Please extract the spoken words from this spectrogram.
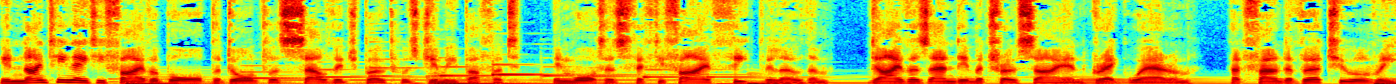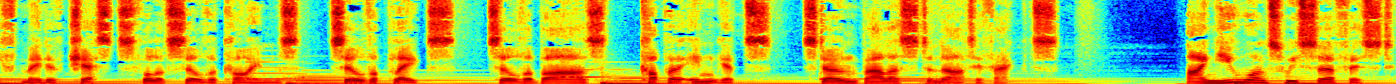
In 1985 aboard the Dauntless salvage boat was Jimmy Buffett, in waters 55 feet below them, divers Andy Matroci and Greg Wareham, had found a virtual reef made of chests full of silver coins, silver plates, silver bars, copper ingots, stone ballast and artifacts. I knew once we surfaced,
